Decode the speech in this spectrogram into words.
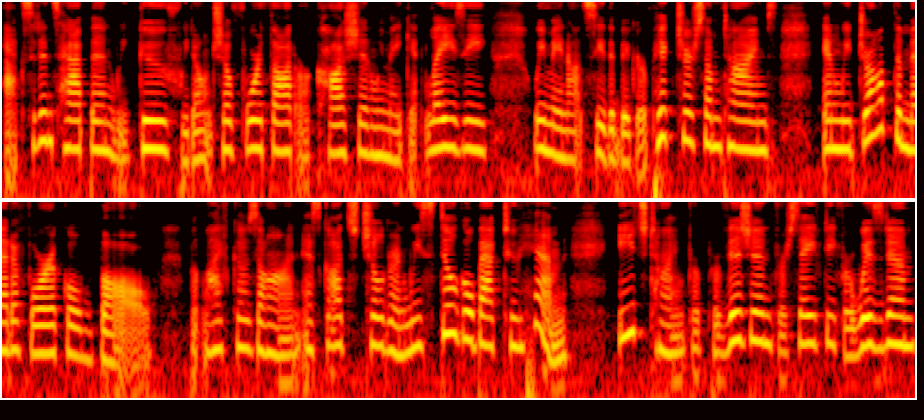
Accidents happen, we goof, we don't show forethought or caution, we may get lazy, we may not see the bigger picture sometimes, and we drop the metaphorical ball. But life goes on. As God's children, we still go back to Him each time for provision, for safety, for wisdom,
